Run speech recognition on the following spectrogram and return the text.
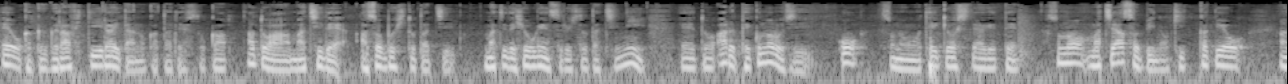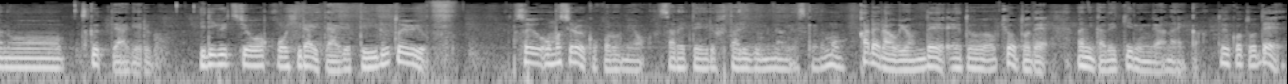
絵を描くグラフィティライターの方ですとかあとは街で遊ぶ人たち街で表現する人たちに、えー、とあるテクノロジーをその提供してあげてその街遊びのきっかけを、あのー作ってあげる。入り口をこう開いてあげているというそういう面白い試みをされている2人組なんですけれども彼らを呼んで、えーと、京都で何かできるんではないかということで、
